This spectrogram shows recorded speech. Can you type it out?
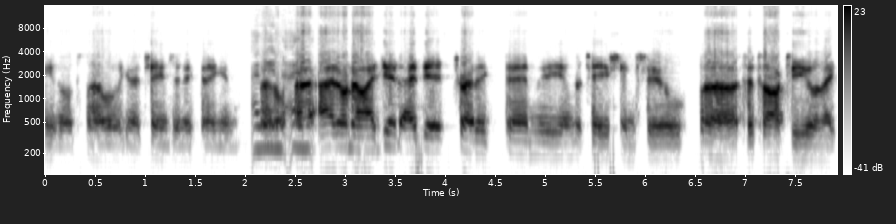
you know, it's not really going to change anything. And I I, mean, don't, I- I, I don't know. I did, I did try to extend the invitation to uh, to talk to you, and I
